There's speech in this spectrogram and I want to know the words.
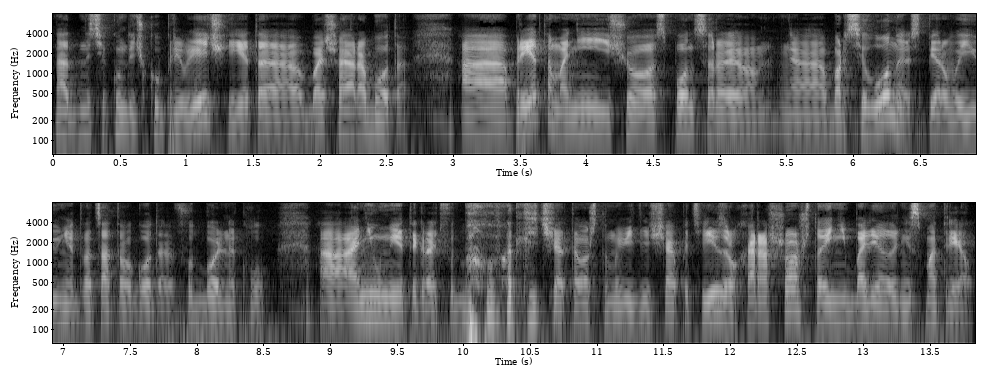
надо на секундочку привлечь, и это большая работа. А при этом они еще спонсоры а, Барселоны с 1 июня 2020 года, футбольный клуб. А, они умеют играть в футбол, в отличие от того, что мы видели сейчас по телевизору. Хорошо, что я не болел и не смотрел.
